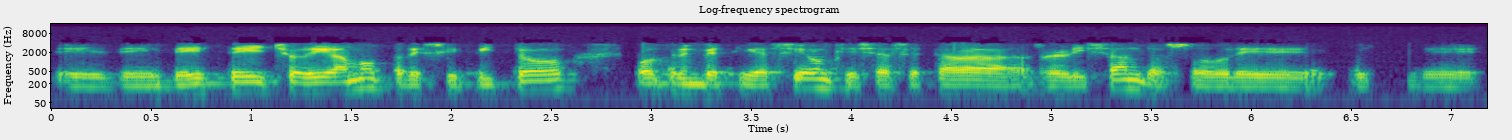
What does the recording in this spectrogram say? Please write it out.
eh, de, este hecho, digamos, precipitó otra investigación que ya se estaba realizando sobre este,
